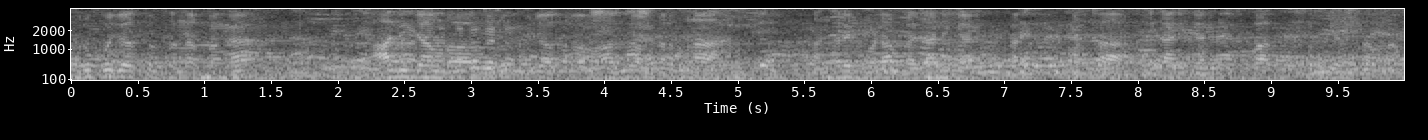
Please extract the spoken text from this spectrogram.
గురు పూజోత్సవం సందర్భంగా ఆదిజాంబ గురు పూజోత్సవ మహోత్సవం తరఫున అందరికీ కూడా ప్రజానికానికి సమస్త ప్రజానికానికి శుభాకాంక్షలు చేస్తా ఉన్నాం.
